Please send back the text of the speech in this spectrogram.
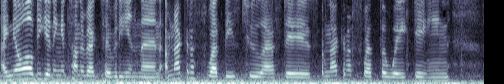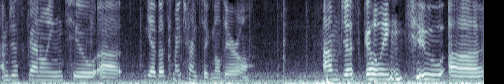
I know I'll be getting a ton of activity, and then I'm not going to sweat these two last days. I'm not going to sweat the weight gain. I'm just going to, uh, yeah, that's my turn signal, Daryl. I'm just going to uh,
